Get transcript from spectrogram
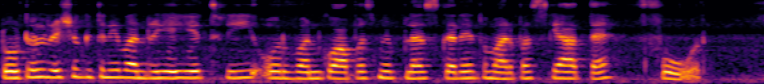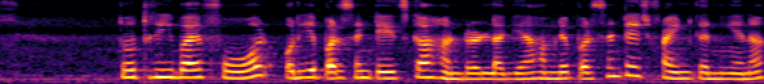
total ratio कितनी बन रही है? ये थ्री और वन को आपस में प्लस करें तो हमारे पास क्या आता है? फोर तो थ्री बाई फोर और ये परसेंटेज का हंड्रेड लग गया। हमने परसेंटेज फाइंड करनी है ना?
